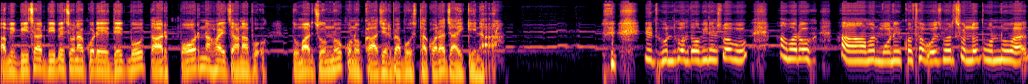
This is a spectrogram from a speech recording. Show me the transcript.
আমি বিচার বিবেচনা করে দেখব, তারপর না হয় জানাব, তোমার জন্য কোনো কাজের ব্যবস্থা করা যায় কি না ধন্যবাদ অবিনাশবাবু আমারও আমার মনের কথা বোঝবার জন্য ধন্যবাদ।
